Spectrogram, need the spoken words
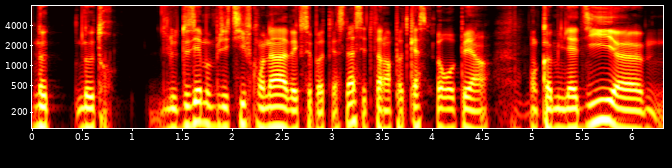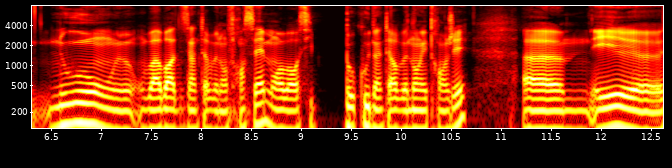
notre, notre le deuxième objectif qu'on a avec ce podcast-là, c'est de faire un podcast européen. Donc, comme il a dit, euh, nous, on, on va avoir des intervenants français, mais on va avoir aussi beaucoup d'intervenants étrangers. Euh, et euh,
